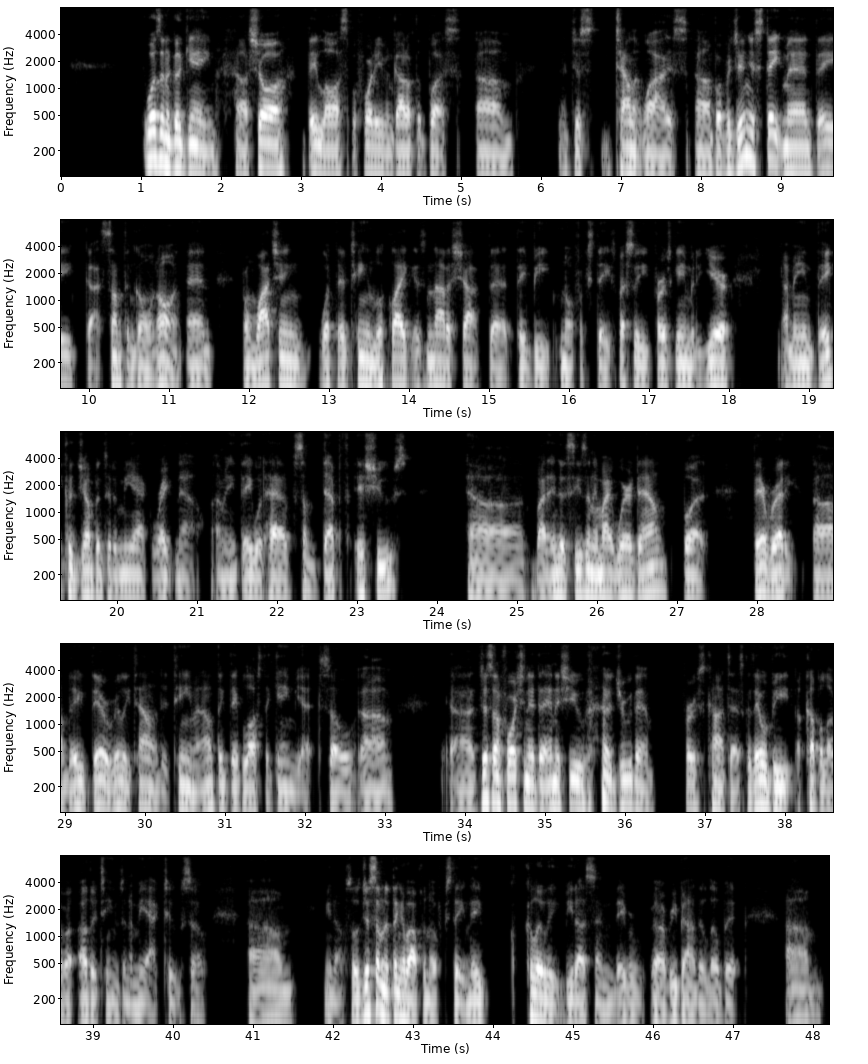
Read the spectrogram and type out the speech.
it wasn't a good game. Uh, Shaw they lost before they even got off the bus. Um, just talent wise, uh, but Virginia State, man, they got something going on. And from watching what their team looked like, is not a shock that they beat Norfolk State, especially first game of the year. I mean, they could jump into the MEAC right now. I mean, they would have some depth issues. Uh, by the end of the season, they might wear down, but they're ready. Um, they they're a really talented team, and I don't think they've lost a game yet. So, um, uh, just unfortunate that NSU drew them first contest because they will beat a couple of other teams in the MEAC too. So, um, you know, so just something to think about for Norfolk State, and they've clearly beat us and they've uh, rebounded a little bit. Um,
